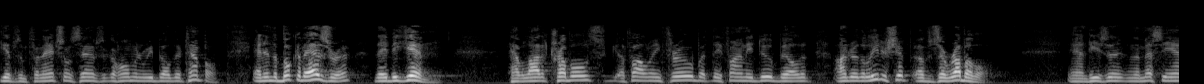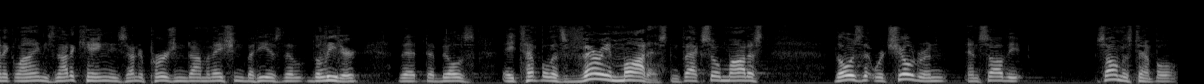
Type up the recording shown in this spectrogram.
gives them financial incentives to go home and rebuild their temple. And in the book of Ezra, they begin. Have a lot of troubles following through, but they finally do build it under the leadership of Zerubbabel. And he's in the messianic line. He's not a king. He's under Persian domination, but he is the, the leader that builds a temple that's very modest. In fact, so modest, those that were children and saw the Solomon's temple,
